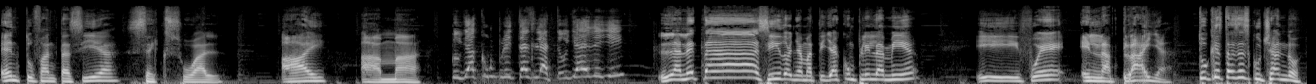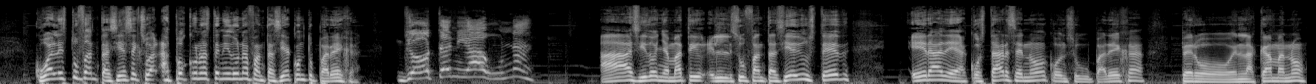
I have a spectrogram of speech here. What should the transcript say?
en tu fantasía sexual. Ay, ama. ¿Tú ya cumpliste la tuya, Eddie? La neta, sí, doña Mati, ya cumplí la mía y fue en la playa. ¿Tú qué estás escuchando? ¿Cuál es tu fantasía sexual? ¿A poco no has tenido una fantasía con tu pareja? Yo tenía una. Ah, sí, doña Mati, su fantasía de usted era de acostarse, ¿no? Con su pareja, pero en la cama no.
